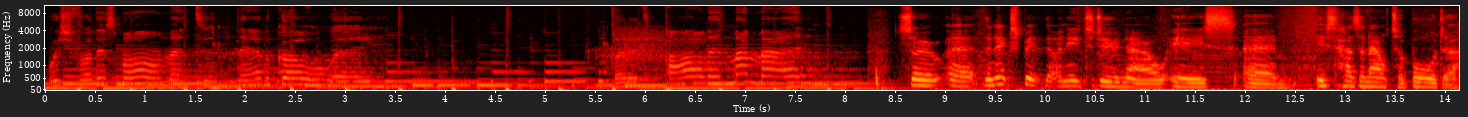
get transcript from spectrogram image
Wish for this moment to never go away. But it's all in my mind. So uh, the next bit that I need to do now is um, This has an outer border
